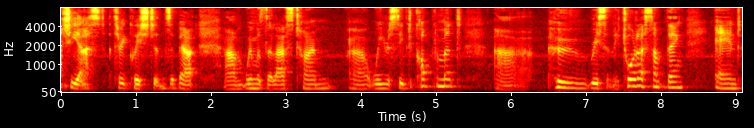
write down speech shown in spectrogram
She asked three questions about um, when was the last time uh, we received a compliment uh, who recently taught us something and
